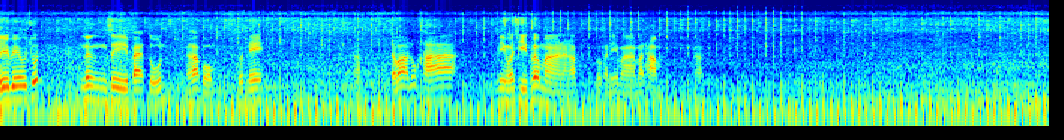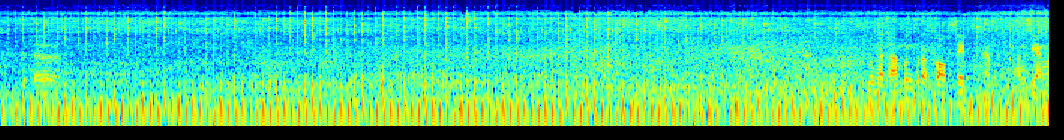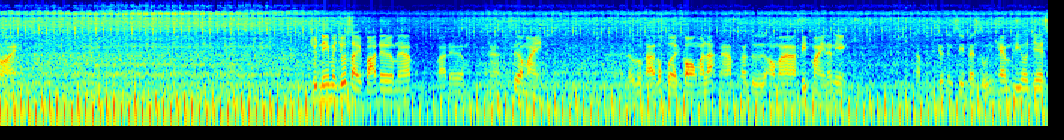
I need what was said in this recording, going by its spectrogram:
รีวิวชุด 1480 นะครับผม ชุดนี้นะแต่ว่าลูกค้ามีหัวฉีดเพิ่มมานะครับรถคันนี้มามาทำนะครับสเตอร์เพิ่งมาทำเพิ่งประกอบเสร็จนะครับฟังเสียงหน่อย ชุดนี้เป็นชุดใส่ฝาเดิมนะครับ ฝาเดิมนะเสื้อใหม่ แล้วลูกค้าก็เปิดกองมาแล้วนะครับ ก็คือเอามาฟิตใหม่นั่นเองครับชุด 1480 Cam POJ 3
